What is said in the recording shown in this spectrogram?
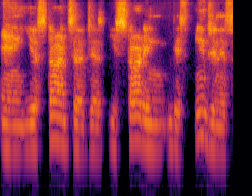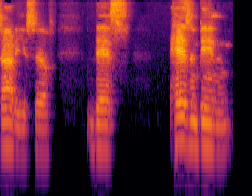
And you're starting to just, you're starting this engine inside of yourself that's hasn't been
